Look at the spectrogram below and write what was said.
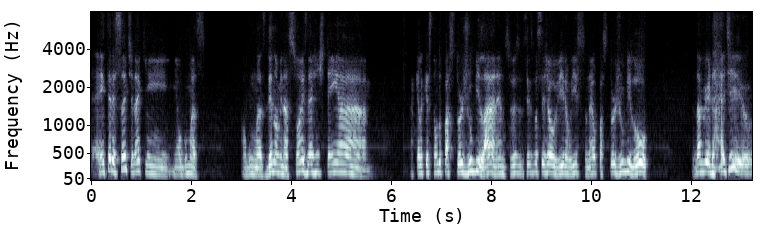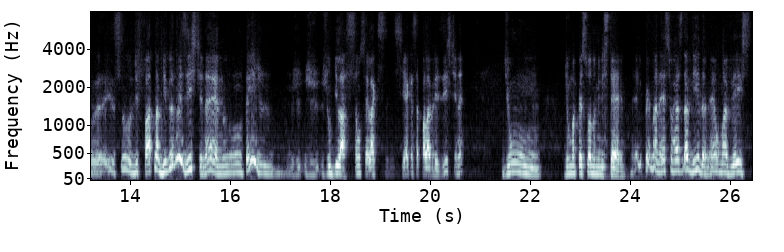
é interessante, né, que em, algumas algumas denominações, né, a gente tem a aquela questão do pastor jubilar, né? Não sei se vocês já ouviram isso, né? O pastor jubilou. Na verdade, isso de fato na Bíblia não existe, né? Não, não tem jubilação, sei lá se é que essa palavra existe, né? De um de uma pessoa no ministério. Ele permanece o resto da vida, né? Uma vez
